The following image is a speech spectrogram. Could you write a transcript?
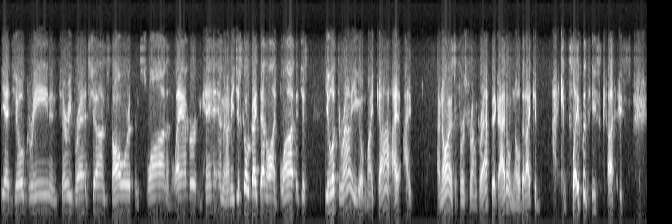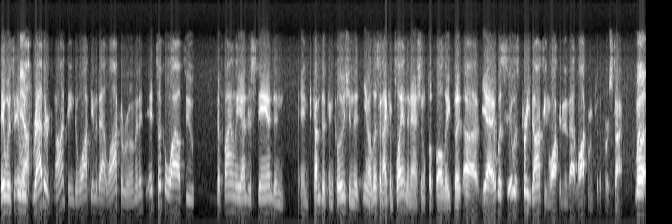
you had Joe Greene and Terry Bradshaw and Stallworth and Swann and Lambert and Ham, and I mean, just go right down the line. Blount. It just you looked around and you go, my God, I I I know I was a first round draft pick. I don't know that I could I could play with these guys. It was it yeah. was rather daunting to walk into that locker room, and it, it took a while to to finally understand and and come to the conclusion that you know, listen, I can play in the National Football League, but uh, yeah, it was it was pretty daunting walking into that locker room for the first time. Well,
